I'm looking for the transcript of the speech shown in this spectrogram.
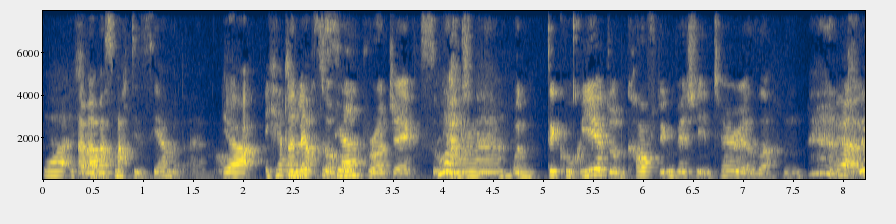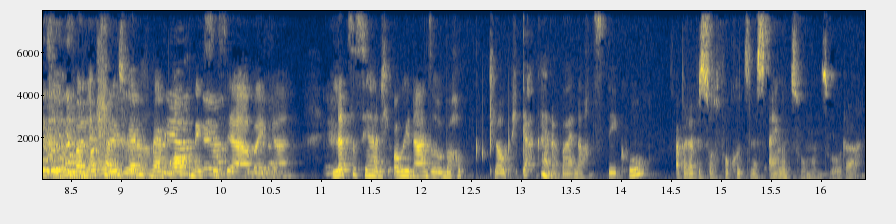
ja ich Aber auch. was macht dieses Jahr mit einem auch? Ja. ich hatte Man macht letztes so Jahr. Home Projects und, Mhm. und dekoriert und kauft irgendwelche Interior-Sachen. Ja, also man wahrscheinlich gar nicht mehr braucht Ja, nächstes ja. Jahr, aber Ja. egal. Letztes Jahr hatte ich original so überhaupt, glaube ich, gar keine Weihnachtsdeko. Aber da bist du auch vor kurzem erst eingezogen und so, oder?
